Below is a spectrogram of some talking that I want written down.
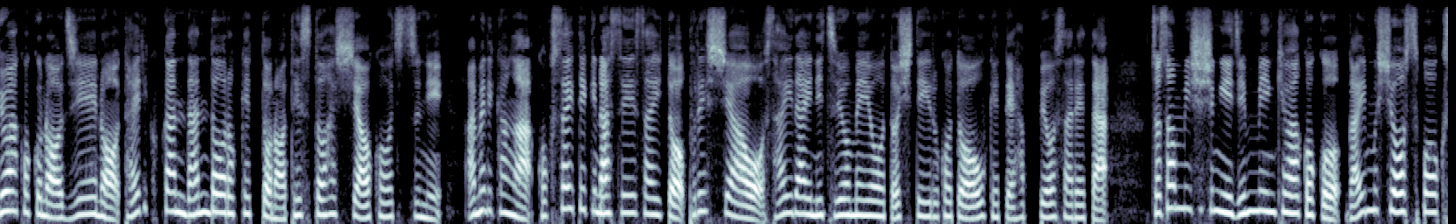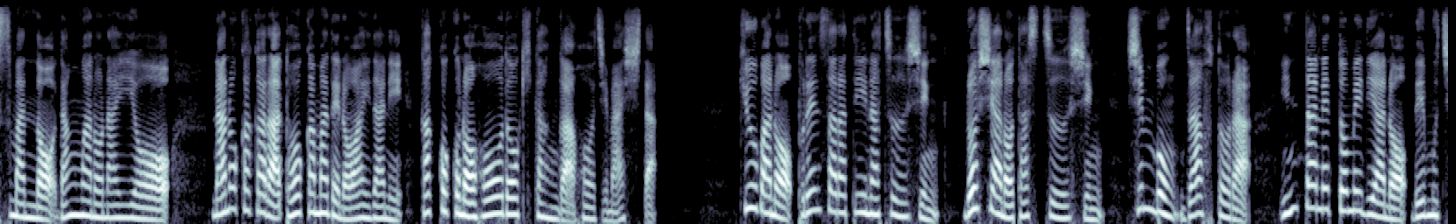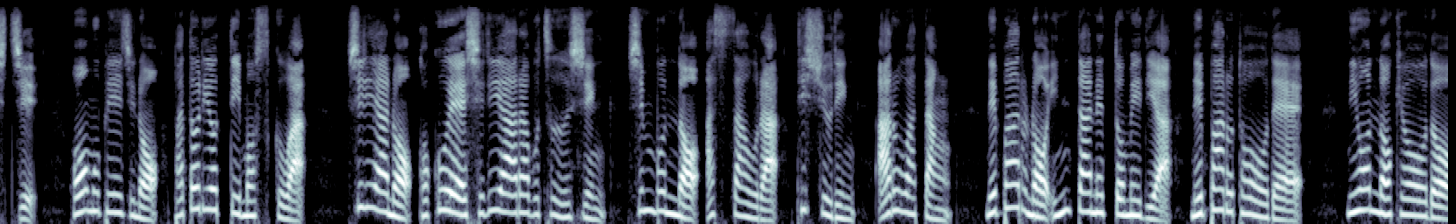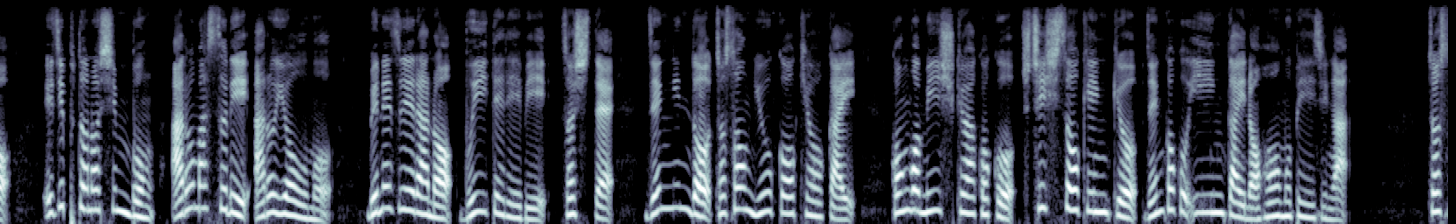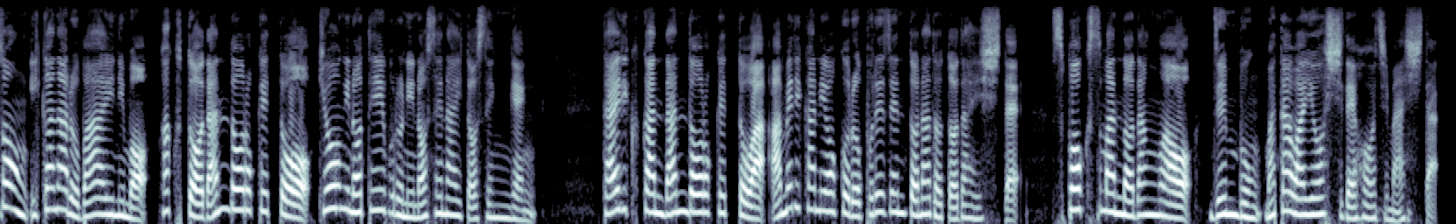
共和国の自衛の大陸間弾道ロケットのテスト発射を口実に、アメリカが国際的な制裁とプレッシャーを最大に強めようとしていることを受けて発表された、朝鮮民主主義人民共和国外務省スポークスマンの談話の内容を、7日から10日までの間に各国の報道機関が報じました。キューバのプレンサラティーナ通信、ロシアのタス通信、新聞ザフトラ、インターネットメディアのレムチチ、ホームページのパトリオッティモスクワ、シリアの国営シリアアラブ通信、新聞のアッサウラ、ティッシュリン、アルワタン、ネパールのインターネットメディア、ネパール東デ日本の共同、エジプトの新聞、アルマスリ・アルヨウム、ベネズエラの V テレビ、そして、全インド著村友好協会、今後民主共和国土思想研究全国委員会のホームページが、著村いかなる場合にも核と弾道ロケットを協議のテーブルに載せないと宣言。大陸間弾道ロケットはアメリカに送るプレゼントなどと題して、スポークスマンの談話を全文または用紙で報じました。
